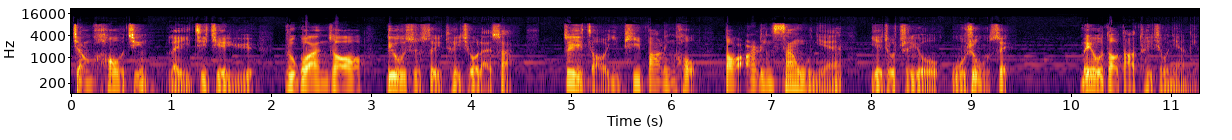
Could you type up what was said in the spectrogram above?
将耗尽累计结余。如果按照六十岁退休来算，最早一批八零后到二零三五年也就只有五十五岁。没有到达退休年龄，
